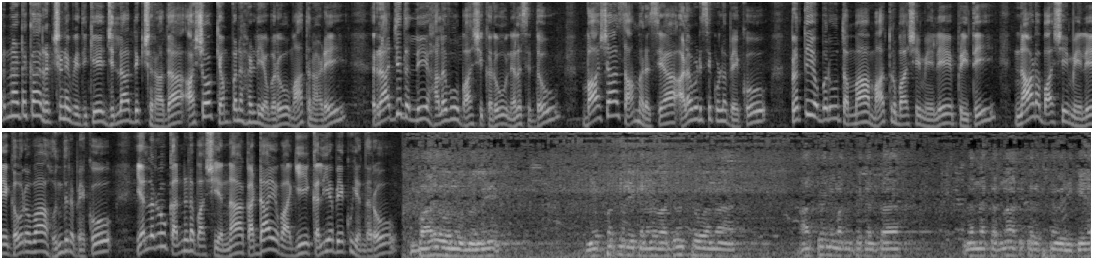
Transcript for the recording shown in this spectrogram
ಕರ್ನಾಟಕ ರಕ್ಷಣೆ ವೇದಿಕೆ ಜಿಲ್ಲಾಧ್ಯಕ್ಷರಾದ ಅಶೋಕ್ ಕೆಂಪನಹಳ್ಳಿ ಅವರು ಮಾತನಾಡಿ, ರಾಜ್ಯದಲ್ಲಿ ಹಲವು ಭಾಷಿಕರು ನೆಲೆಸಿದ್ದು, ಭಾಷಾ ಸಾಮರಸ್ಯ ಅಳವಡಿಸಿಕೊಳ್ಳಬೇಕು. ಪ್ರತಿಯೊಬ್ಬರೂ ತಮ್ಮ ಮಾತೃಭಾಷೆ ಮೇಲೆ ಪ್ರೀತಿ, ನಾಡ ಭಾಷೆ ಮೇಲೆ ಗೌರವ ಹೊಂದಿರಬೇಕು. ಎಲ್ಲರೂ ಕನ್ನಡ ಭಾಷೆಯನ್ನ ಕಡ್ಡಾಯವಾಗಿ ಕಲಿಯಬೇಕು ಎಂದರು. ಆಚರಣೆ ಮಾಡಿರ್ತಕ್ಕಂಥ ನನ್ನ ಕರ್ನಾಟಕ ರಕ್ಷಣಾ ವೇದಿಕೆಯ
